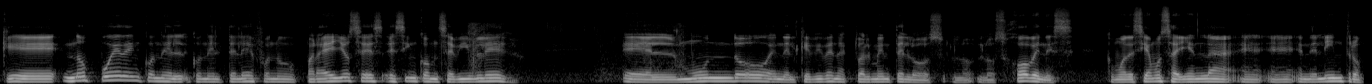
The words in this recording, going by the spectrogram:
que no pueden con el, con el teléfono. Para ellos es, es inconcebible el mundo en el que viven actualmente los, los, jóvenes, como decíamos ahí en, la, eh, eh, en el intro.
